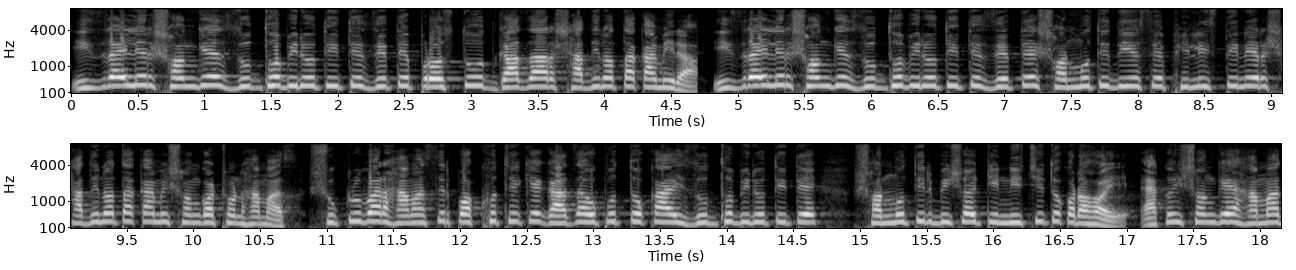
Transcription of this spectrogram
ইসরায়েলের সঙ্গে যুদ্ধবিরতিতে যেতে প্রস্তুত গাজার স্বাধীনতাকামীরা। ইসরায়েলের সঙ্গে যুদ্ধবিরতিতে যেতে সম্মতি দিয়েছে ফিলিস্তিনের স্বাধীনতাকামী সংগঠন হামাস। শুক্রবার হামাসের পক্ষ থেকে গাজা উপত্যকায় যুদ্ধবিরতিতে সম্মতির বিষয়টি নিশ্চিত করা হয়। একই সঙ্গে হামাস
